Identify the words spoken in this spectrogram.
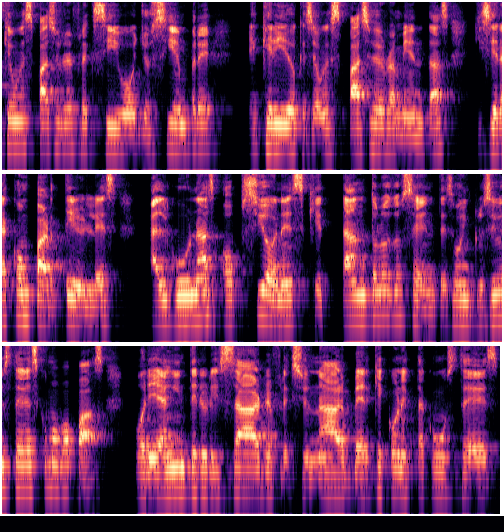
que un espacio reflexivo, yo siempre he querido que sea un espacio de herramientas, quisiera compartirles algunas opciones que tanto los docentes o inclusive ustedes como papás podrían interiorizar, reflexionar, ver qué conecta con ustedes,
